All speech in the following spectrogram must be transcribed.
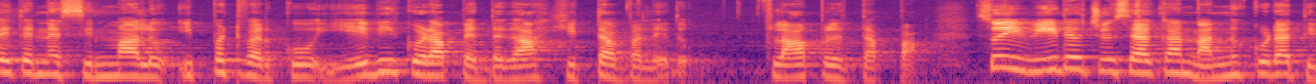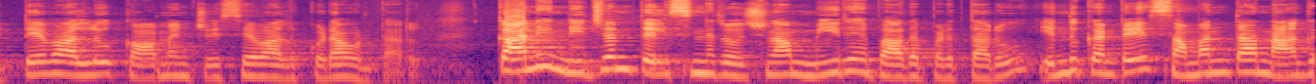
చైతన్య సినిమాలు ఇప్పటి వరకు ఏవీ కూడా పెద్దగా హిట్ అవ్వలేదు. ఫ్లాపులు తప్ప. సో ఈ వీడియో చూశాక నన్ను కూడా తిట్టేవాళ్ళు కామెంట్ చేసేవాళ్ళు కూడా ఉంటారు. కానీ నిజం తెలిసిన రోజున మీరే బాధపడతారు. ఎందుకంటే సమంత నాగ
